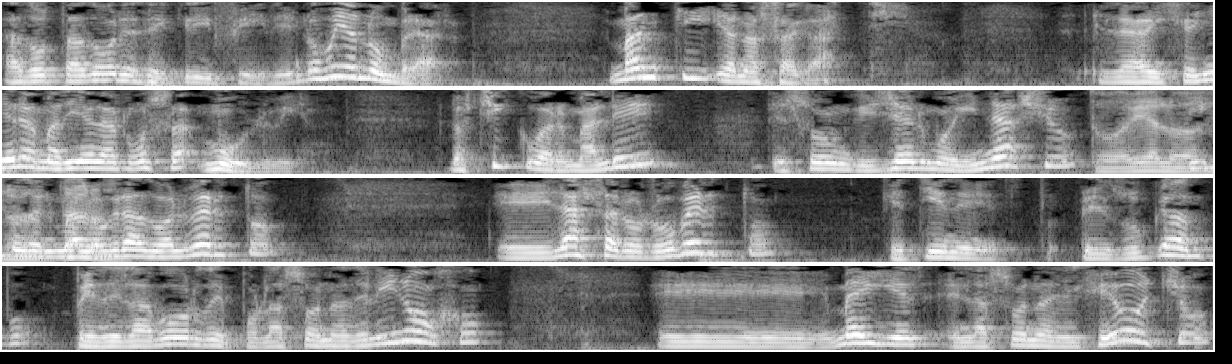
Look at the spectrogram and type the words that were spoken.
adoptadores de feeding. Los voy a nombrar. Manti y Anasagasti. La ingeniera María La Rosa Mulvi. Los chicos Armalé, que son Guillermo e Ignacio, Todavía lo- hijo lo del malogrado Alberto, eh, Lázaro Roberto, que tiene en su campo, Pedelaborde por la zona del Hinojo, eh, Meyer en la zona del G8,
